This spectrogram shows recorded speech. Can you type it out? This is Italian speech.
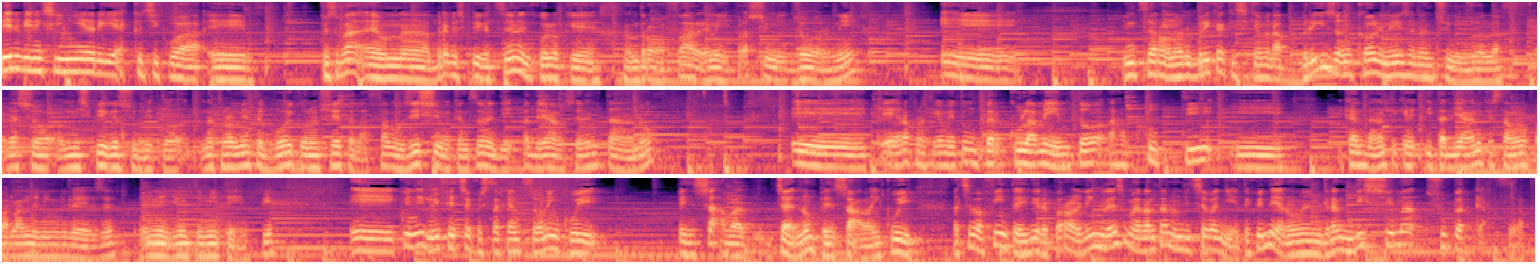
Bene, bene signori, eccoci qua. E questa qua è una breve spiegazione di quello che andrò a fare nei prossimi giorni. E inizierò una rubrica che si chiamerà Breeze and Collinese and Unusual. Adesso mi spiego subito, naturalmente voi conoscete la famosissima canzone di Adriano Celentano e che era praticamente un perculamento a tutti i cantanti che, italiani che stavano parlando in inglese negli ultimi tempi e quindi lui fece questa canzone in cui pensava, cioè non pensava, in cui faceva finta di dire parole in inglese ma in realtà non diceva niente, quindi era una grandissima super cazzola.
